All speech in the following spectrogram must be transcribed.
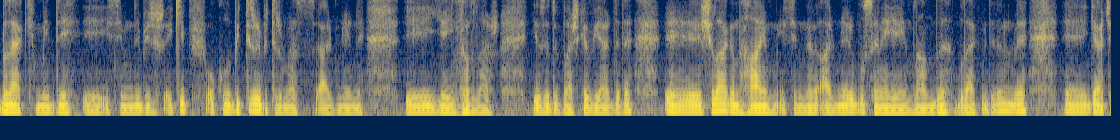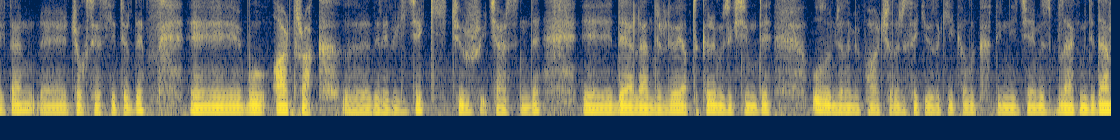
Black Midi e, isimli bir ekip okulu bitirir bitirmez albümlerini e, yayınladılar. Yazıyordu başka bir yerde de. E, Schlagenheim isimli albümleri bu sene yayınlandı Black Midi'nin ve e, gerçekten e, çok ses getirdi. E, bu art rock e, denebilecek tür içerisinde e, değerlendiriliyor. Yaptıkları müzik şimdi uzunca bir parçaları 8 dakikalık dinleyeceğimiz Black Midi'den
